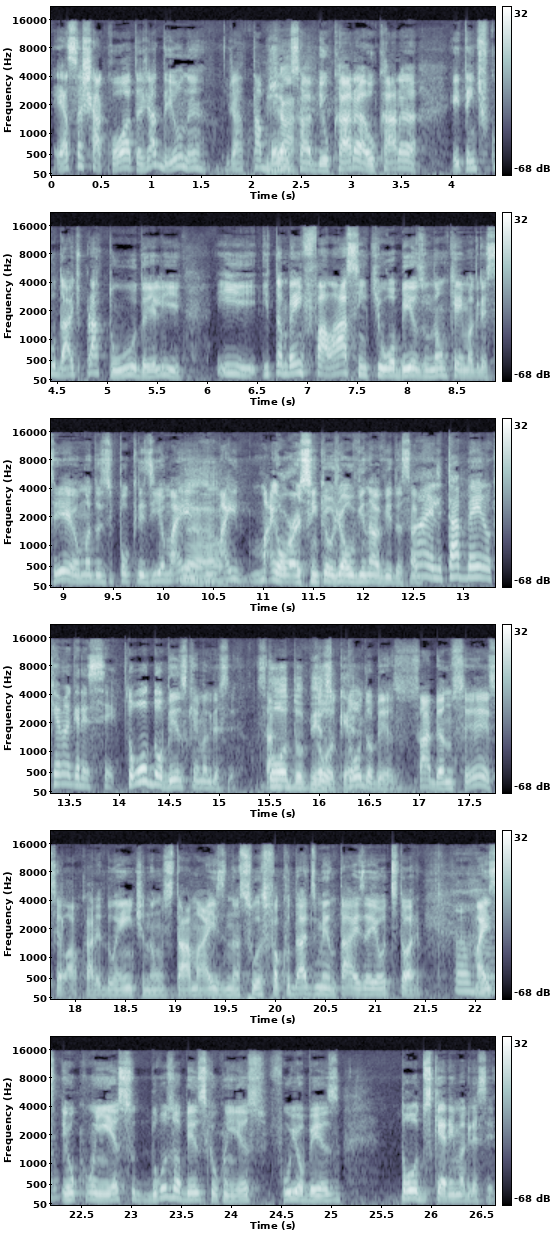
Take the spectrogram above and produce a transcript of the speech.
essa chacota já deu, né? Já tá bom, já. sabe? O cara, o cara, ele tem dificuldade para tudo, ele e, e também falar assim que o obeso não quer emagrecer é uma das hipocrisias mais, mais maior assim, que eu já ouvi na vida, sabe? Ah, ele tá bem, não quer emagrecer. Todo obeso quer emagrecer. Sabe? Todo obeso todo, quer. Todo obeso, sabe? A não ser, sei lá, o cara é doente, não está mais nas suas faculdades mentais, aí é outra história. Uhum. Mas eu conheço, dos obesos que eu conheço, fui obeso, todos querem emagrecer.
